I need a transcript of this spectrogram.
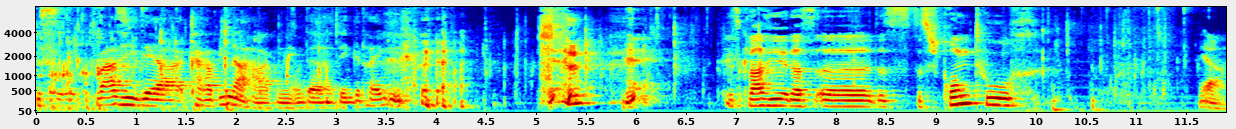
ist quasi der Karabinerhaken unter den Getränken. ist quasi das, äh, das, das Sprungtuch Ja.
